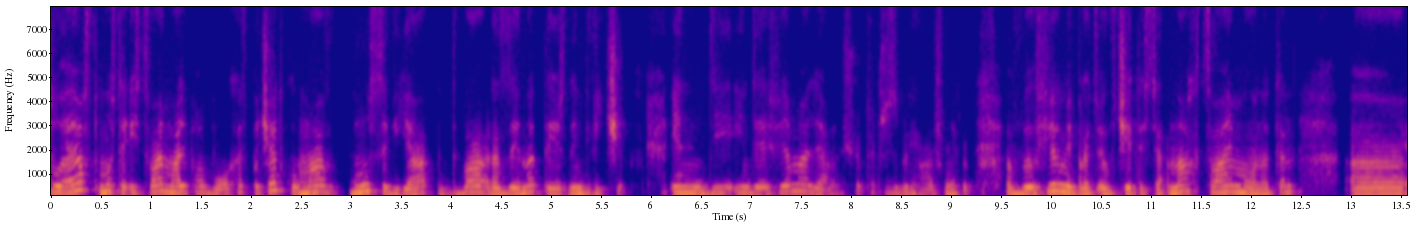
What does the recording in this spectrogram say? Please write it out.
Zuerst musste ich zweimal pro Woche. Спочатку мав, мусив я два рази на тиждень, двічі. Die, in Firma lernen. Що ти зберігаєш мені тут? В фірмі вчитися. Nach zwei Monaten äh,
